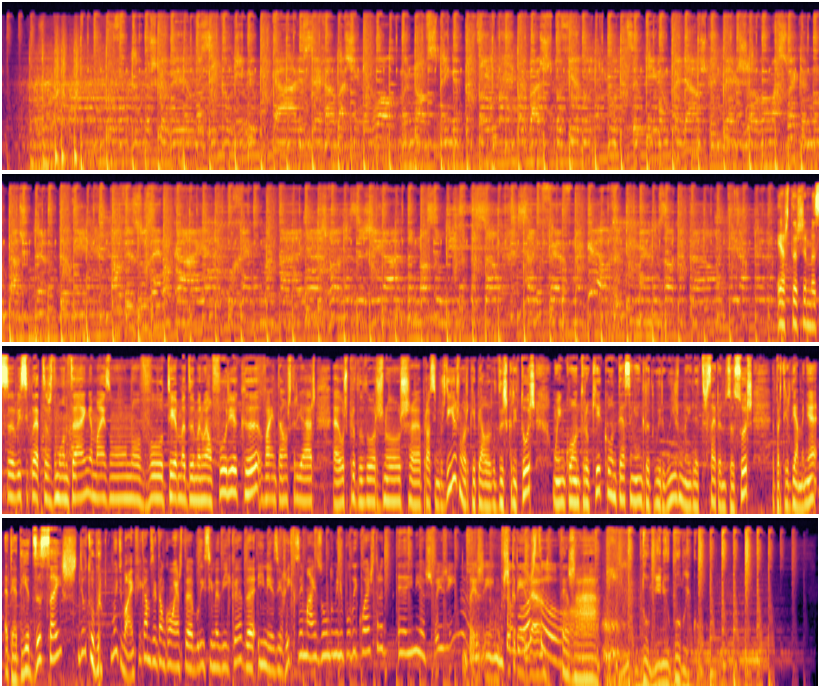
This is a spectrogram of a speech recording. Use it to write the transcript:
Esta chama-se Bicicletas de Montanha, mais um novo tema de Manuel Fúria, que vai então estrear uh, os Predadores nos uh, próximos dias, no Arquipélago de Escritores, um encontro que acontece em Angra do Heroísmo, na Ilha Terceira, nos Açores, a partir de amanhã até dia 16 de outubro. Muito bem, ficamos então com esta belíssima dica da Inês Henriques em mais um Domínio Público Extra. Eh, Inês, beijinhos. Beijinhos, querida. gosto. Até já. Domínio Público.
